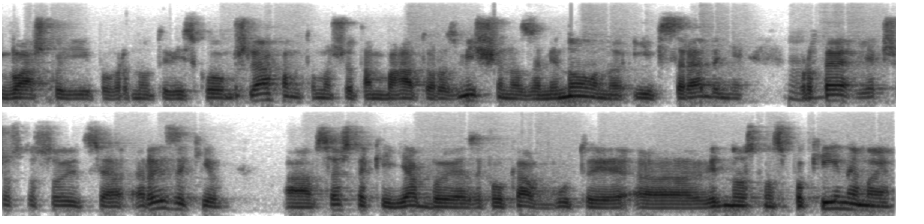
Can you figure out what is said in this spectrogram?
важко її повернути військовим шляхом, тому що там багато розміщено, заміновано і всередині. Проте, якщо стосується ризиків, все ж таки я би закликав бути е, відносно спокійними.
